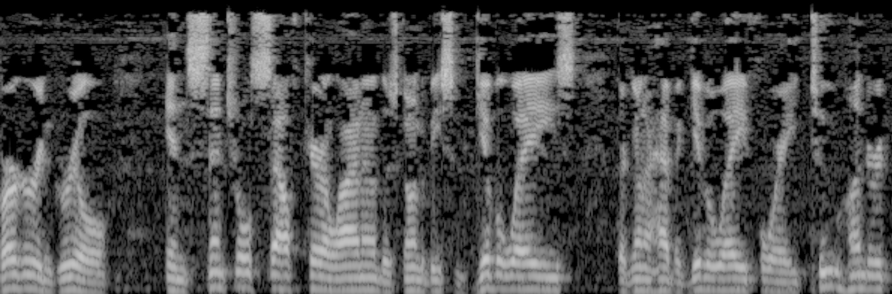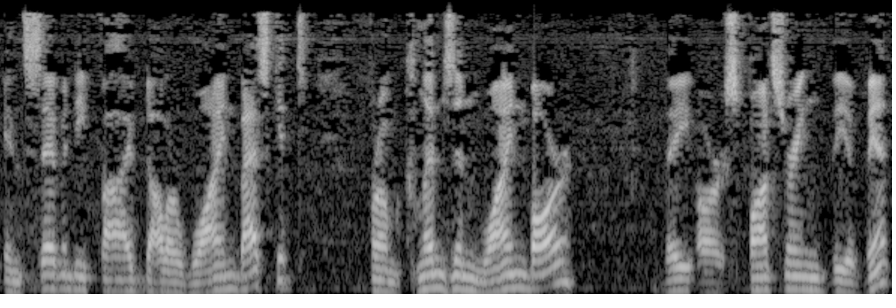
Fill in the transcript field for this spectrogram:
Burger and Grill in central South Carolina. There's going to be some giveaways. They're going to have a giveaway for a $275 wine basket from Clemson Wine Bar. They are sponsoring the event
